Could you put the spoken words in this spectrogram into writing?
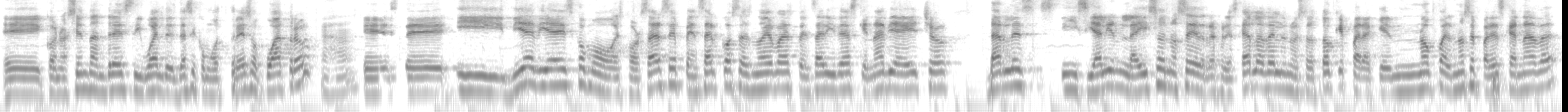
eh, conociendo a Andrés igual desde hace como tres o cuatro. Ajá. Este, y día a día es como esforzarse, pensar cosas nuevas, pensar ideas que nadie ha hecho, darles, y si alguien la hizo, no sé, refrescarla, darle nuestro toque para que no, no se parezca a nada.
